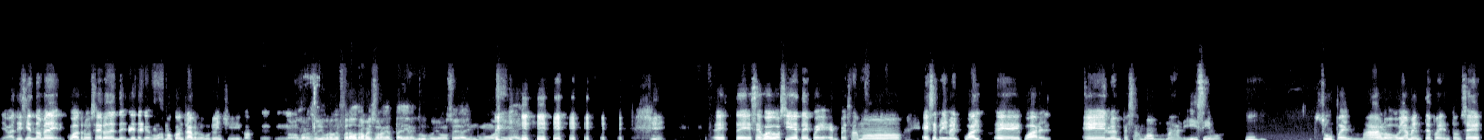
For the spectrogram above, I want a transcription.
llevas diciéndome 4-0 desde, desde que jugamos contra Brooklyn, chico. no, por eso yo creo que fue la otra persona que está ahí en el grupo. Yo no sé, hay un como alguien ahí. Este, ese juego 7, pues empezamos, ese primer cual, eh, quarter, eh, lo empezamos malísimo, Ujú. súper malo. Obviamente, pues entonces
